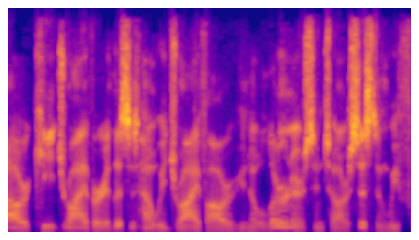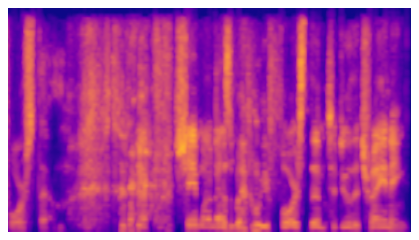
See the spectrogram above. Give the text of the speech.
our key driver. This is how we drive our, you know, learners into our system. We force them. Shame on us, but we force them to do the training.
